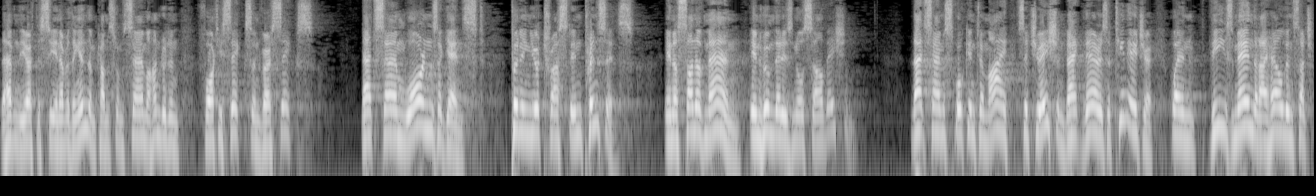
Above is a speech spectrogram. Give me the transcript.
the heaven, the earth, the sea, and everything in them comes from Psalm 146 and verse 6. That psalm warns against putting your trust in princes, in a son of man, in whom there is no salvation. That psalm spoke into my situation back there as a teenager when these men that I held in such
